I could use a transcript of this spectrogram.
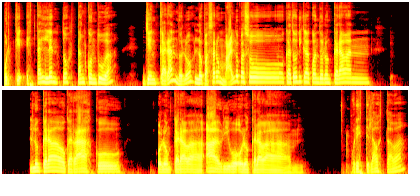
porque están lentos, están con duda, y encarándolo, lo pasaron mal, lo pasó Católica cuando lo encaraban lo encaraba o Carrasco, o lo encaraba Ábrigo, o lo encaraba... mm, Por este lado estaba...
